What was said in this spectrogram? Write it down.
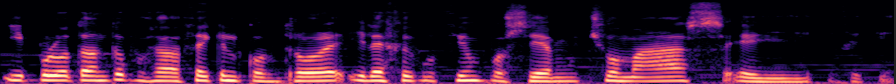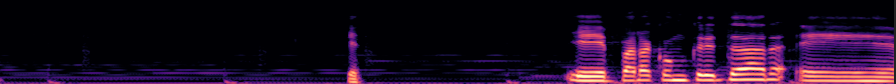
Y por lo tanto, pues hace que el control y la ejecución pues, sea mucho más eficiente. Eh, para concretar eh,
